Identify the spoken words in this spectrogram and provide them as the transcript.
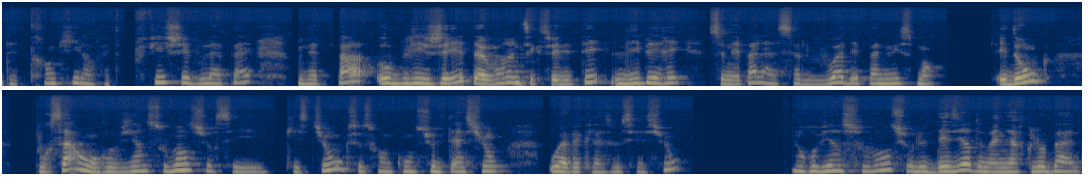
d'être tranquille en fait. Fichez-vous la paix. Vous n'êtes pas obligé d'avoir une sexualité libérée. Ce n'est pas la seule voie d'épanouissement. Et donc, pour ça, on revient souvent sur ces questions, que ce soit en consultation ou avec l'association. On revient souvent sur le désir de manière globale.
